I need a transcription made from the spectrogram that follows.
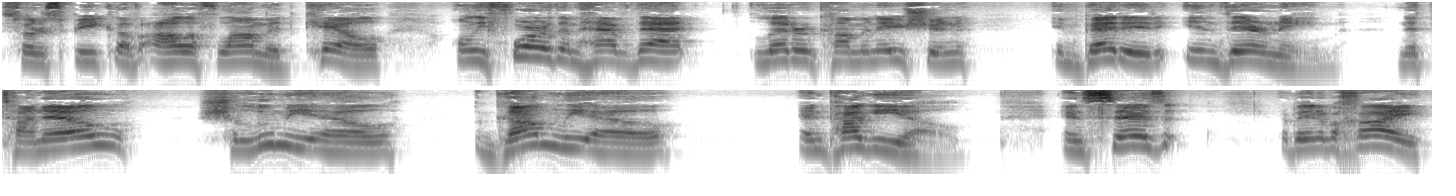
so to speak, of Aleph Lamed, Kel. Only four of them have that letter combination embedded in their name. Netanel, Shalumiel, Gamliel, and Pagiel. And says Rabbeinu Bachai,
